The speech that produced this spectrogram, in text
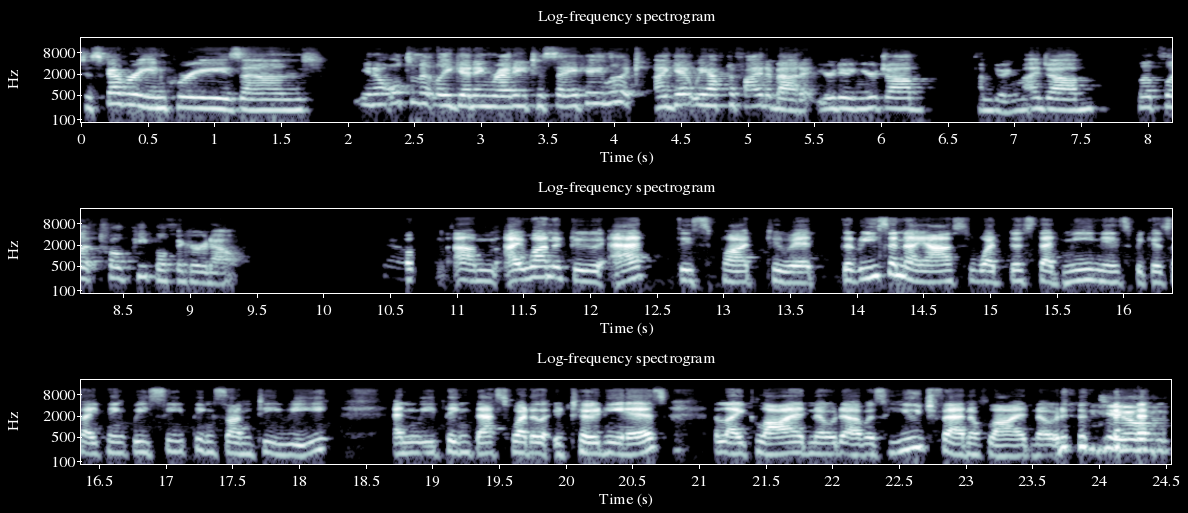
discovery inquiries and you know ultimately getting ready to say hey look i get we have to fight about it. You're doing your job I'm doing my job. Let's let 12 people figure it out. So, um, I wanted to add this part to it. The reason I asked what does that mean is because I think we see things on TV and we think that's what an attorney is. Like Law and Order, I was a huge fan of Law and Order. and,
